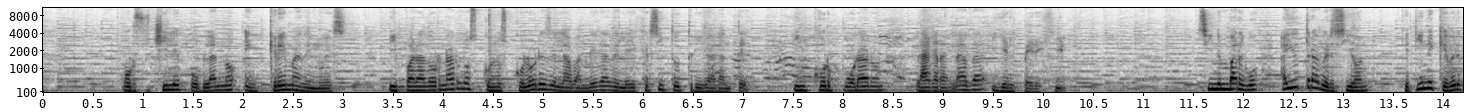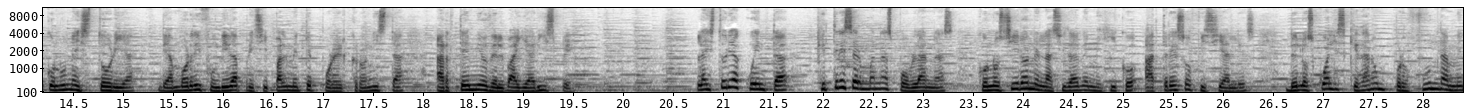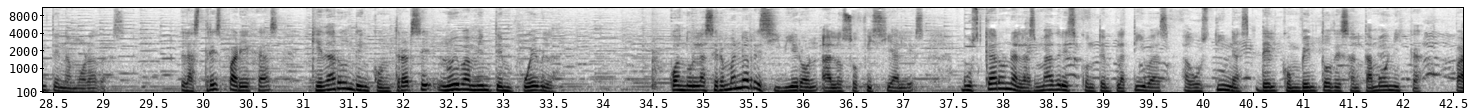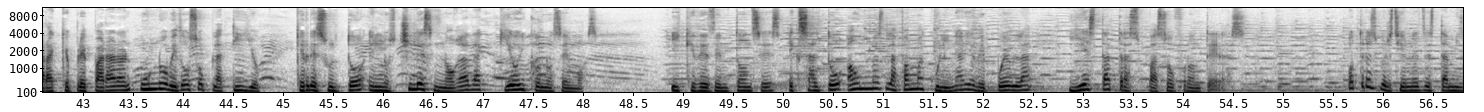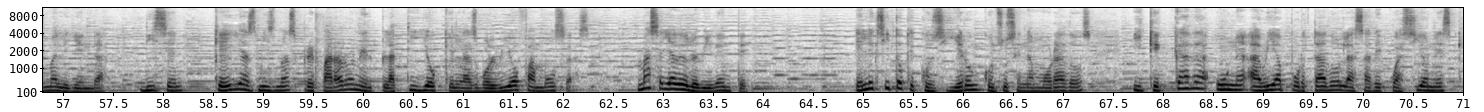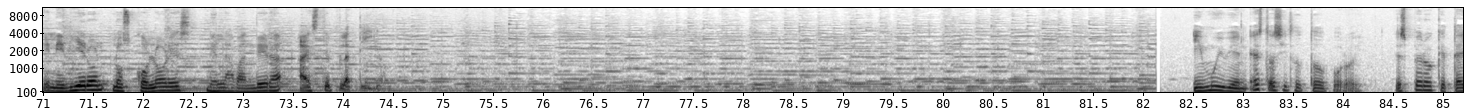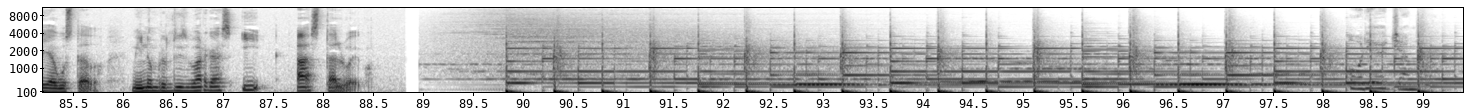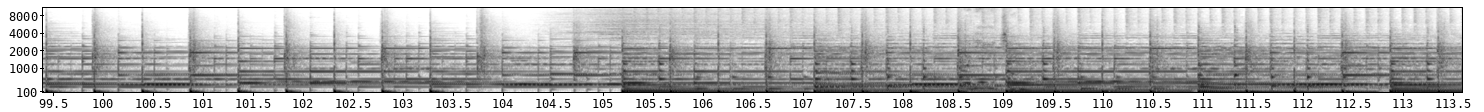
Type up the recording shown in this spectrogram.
por su chile poblano en crema de nuez y para adornarlos con los colores de la bandera del ejército trigarante, incorporaron la granada y el perejil. Sin embargo, hay otra versión que tiene que ver con una historia de amor difundida principalmente por el cronista Artemio del Vallarispe. La historia cuenta que tres hermanas poblanas conocieron en la Ciudad de México a tres oficiales de los cuales quedaron profundamente enamoradas las tres parejas quedaron de encontrarse nuevamente en Puebla. Cuando las hermanas recibieron a los oficiales, buscaron a las madres contemplativas agustinas del convento de Santa Mónica para que prepararan un novedoso platillo que resultó en los chiles en nogada que hoy conocemos, y que desde entonces exaltó aún más la fama culinaria de Puebla y ésta traspasó fronteras. Otras versiones de esta misma leyenda dicen que ellas mismas prepararon el platillo que las volvió famosas, más allá de lo evidente, el éxito que consiguieron con sus enamorados y que cada una habría aportado las adecuaciones que le dieron los colores de la bandera a este platillo. Y muy bien, esto ha sido todo por hoy. Espero que te haya gustado. Mi nombre es Luis Vargas y hasta luego.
